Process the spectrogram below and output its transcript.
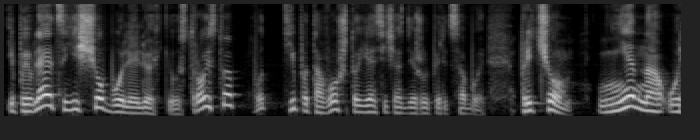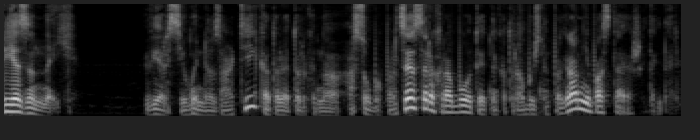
И появляются еще более легкие устройства, вот типа того, что я сейчас держу перед собой. Причем не на урезанной версии Windows RT, которая только на особых процессорах работает, на которой обычных программ не поставишь и так далее,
